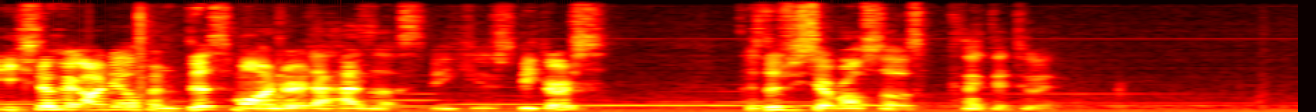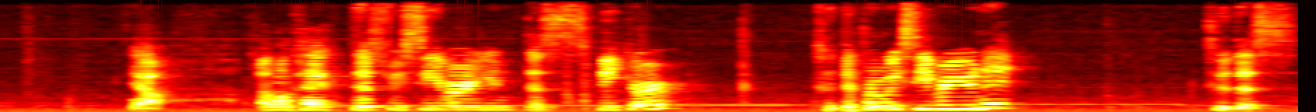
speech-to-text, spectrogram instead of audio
you still hear audio from this monitor that has the speak speakers, because this receiver also is connected to it. Now, I'm gonna connect this receiver, this speaker, to a different receiver unit, to this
